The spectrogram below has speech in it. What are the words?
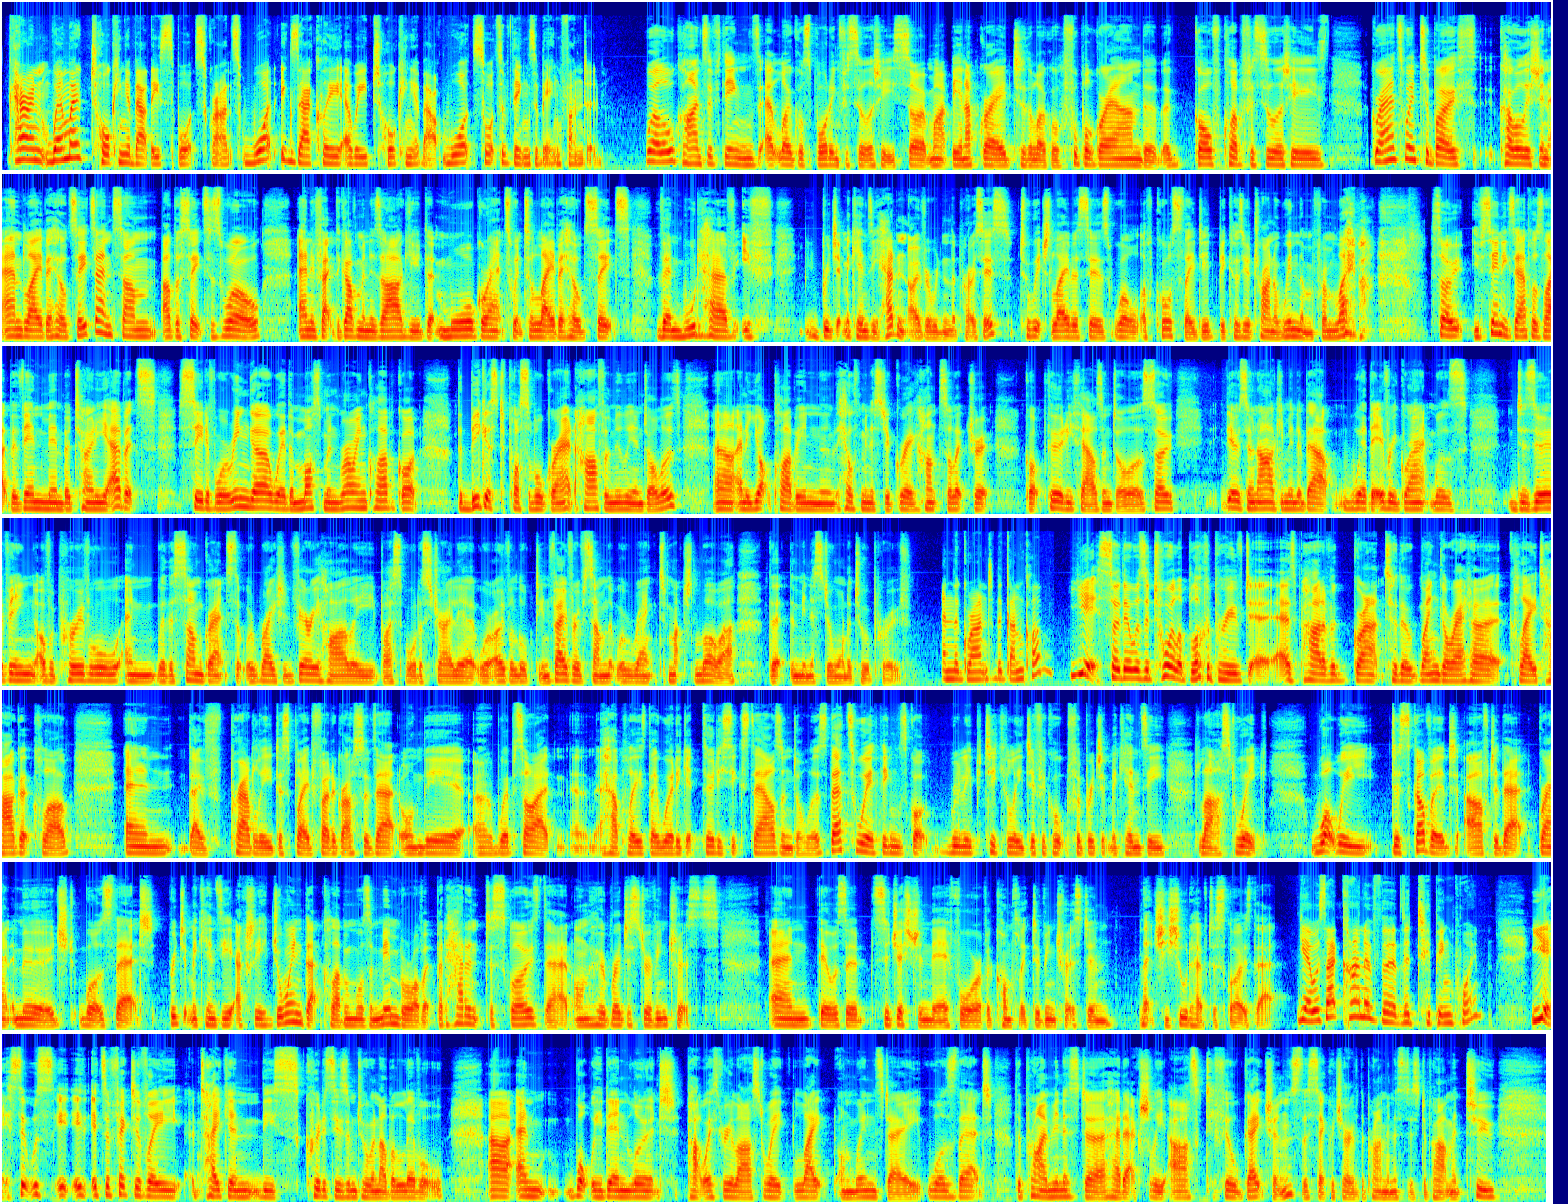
Karen, when we're talking about these sports grants, what exactly are we talking about? What sorts of things are being funded? Well, all kinds of things at local sporting facilities. So it might be an upgrade to the local football ground, a, a golf club facilities. Grants went to both Coalition and Labor held seats and some other seats as well. And in fact, the government has argued that more grants went to Labor held seats than would have if Bridget McKenzie hadn't overridden the process, to which Labor says, well, of course they did because you're trying to win them from Labor. So you've seen examples like the then member Tony Abbott's seat of Warringah, where the Mosman Rowing Club got the biggest possible grant, half a million dollars, uh, and a yacht club in Health Minister Greg Hunt's electorate got $30,000. So there's an argument about whether every grant was deserving of approval and whether some grants that were rated very highly by Sport Australia were overlooked in favour of some that were ranked much lower that the minister wanted to approve and the grant to the gun club? Yes, so there was a toilet block approved as part of a grant to the Wangaratta Clay Target Club, and they've proudly displayed photographs of that on their uh, website, uh, how pleased they were to get $36,000. That's where things got really particularly difficult for Bridget McKenzie last week. What we discovered after that grant emerged was that Bridget McKenzie actually joined that club and was a member of it, but hadn't disclosed that on her register of interests and there was a suggestion therefore of a conflict of interest and that she should have disclosed that. Yeah, was that kind of the, the tipping point? Yes, it was. It, it's effectively taken this criticism to another level. Uh, and what we then learnt partway through last week, late on Wednesday, was that the Prime Minister had actually asked Phil Gaetjens, the Secretary of the Prime Minister's Department, to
